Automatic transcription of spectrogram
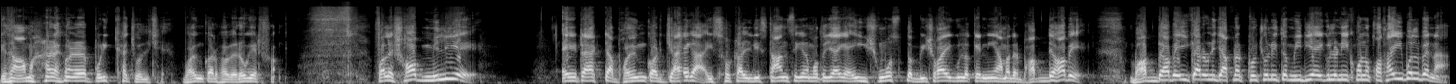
কিন্তু আমার এখন একটা পরীক্ষা চলছে, ভয়ঙ্করভাবে, রোগের সঙ্গে। ফলে সব মিলিয়ে এটা একটা ভয়ঙ্কর জায়গা, এই সোশ্যাল ডিস্টান্সিংয়ের মতো জায়গা, এই সমস্ত বিষয়গুলোকে নিয়ে আমাদের ভাবতে হবে। ভাবতে হবে এই কারণে যে আপনার প্রচলিত মিডিয়া এগুলো নিয়ে কোনো কথাই বলবে না।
